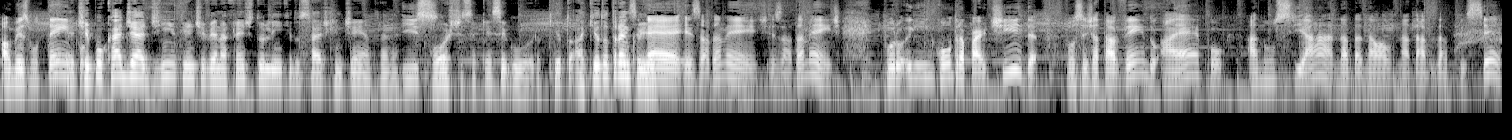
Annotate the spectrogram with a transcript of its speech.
Ao mesmo tempo. É tipo o cadeadinho que a gente vê na frente do link do site que a gente entra, né? Isso. Poxa, isso aqui é seguro. Aqui eu tô, aqui eu tô tranquilo. É, exatamente, exatamente. Por, em contrapartida, você já tá vendo a Apple anunciar na, na, na WWDC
